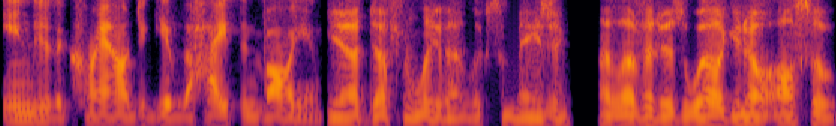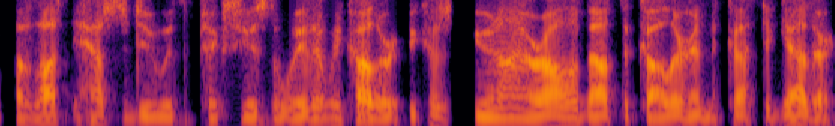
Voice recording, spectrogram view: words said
into the crown to give the height and volume. Yeah, definitely. That looks amazing. I love it as well. You know, also a lot has to do with the pixie is the way that we color it because you and I are all about the color and the cut together.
